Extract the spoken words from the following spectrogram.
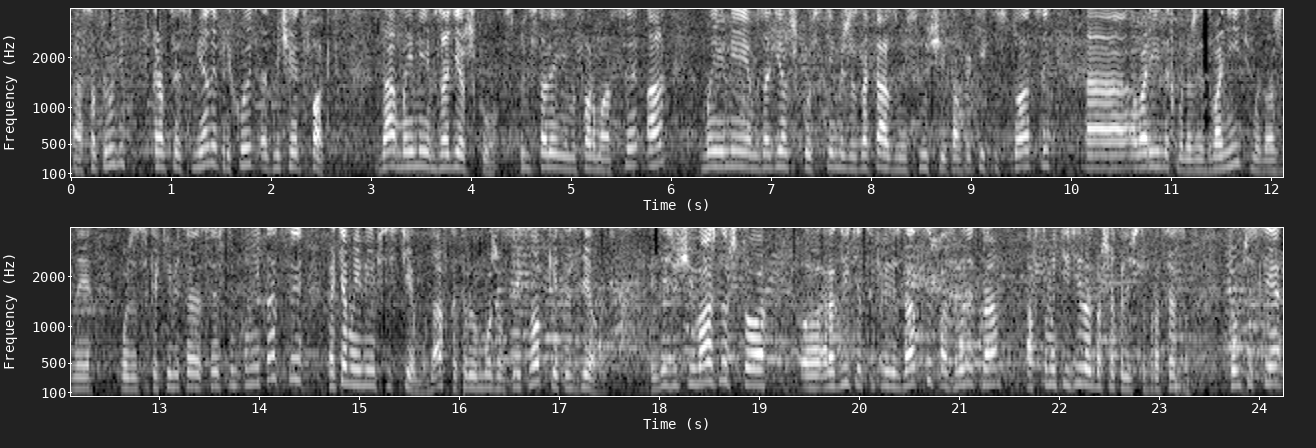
а, сотрудник в конце смены приходит и отмечает факт. Да, мы имеем задержку с предоставлением информации, а мы имеем задержку с теми же заказами в случае там, каких-то ситуаций а, аварийных, мы должны звонить, мы должны пользоваться какими-то средствами коммуникации, хотя мы имеем систему, да, в которой мы можем в три кнопки это сделать. И здесь очень важно, что э, развитие цифровизации позволит нам автоматизировать большое количество процессов, в том числе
